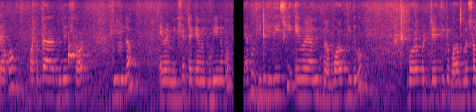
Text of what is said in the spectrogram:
দেখো কতটা দুধের শট দিয়ে দিলাম। এবার মিক্সারটাকে আমি ঘুরিয়ে নেব। দেখো ঘিটা দিয়ে দিয়েছি, এবার আমি বরফ দিয়ে দেবো। বরফের ট্রে থেকে বরফগুলো সব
